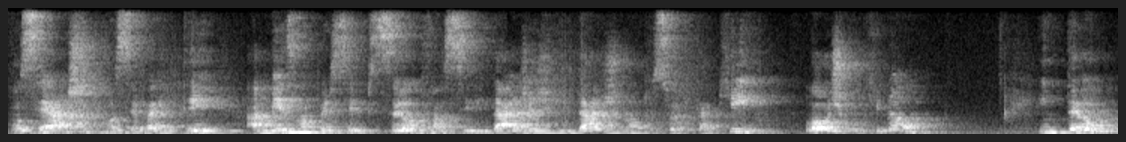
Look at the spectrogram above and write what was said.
Você acha que você vai ter a mesma percepção, facilidade, agilidade de uma pessoa que está aqui? Lógico que não. Então,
